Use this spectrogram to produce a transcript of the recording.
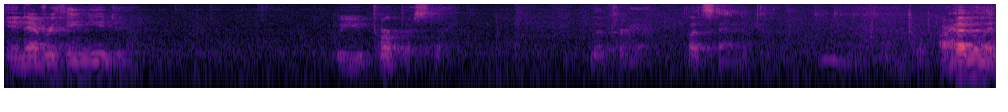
in everything you do, will you purposely live for Him? Let's stand up. Our Heavenly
